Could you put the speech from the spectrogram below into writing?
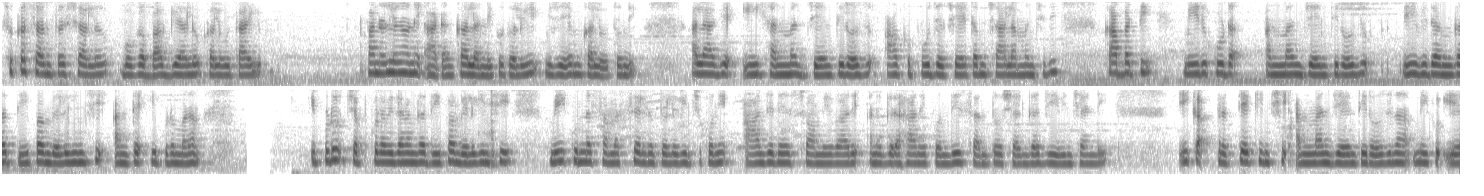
సుఖ సంతోషాలు భోగభాగ్యాలు కలుగుతాయి. పనులలోని ఆటంకాలన్నీ తొలగి విజయం కలుగుతుంది. అలాగే ఈ హనుమత్ జయంతి రోజు ఆకు పూజ చేయటం చాలా మంచిది. కాబట్టి మీరు కూడా హనుమాన్ జయంతి రోజు ఈ విధంగా దీపం వెలిగించి అంటే ఇప్పుడు మనం ఇప్పుడు చెప్పుకున్న విధానంగా దీపం వెలిగించి మీకున్న సమస్యలను తొలగించుకొని ఆంజనేయ స్వామి వారి అనుగ్రహాన్ని పొంది సంతోషంగా జీవించండి. ఇక ప్రత్యేకించి హనుమాన్ జయంతి రోజున మీకు ఏ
